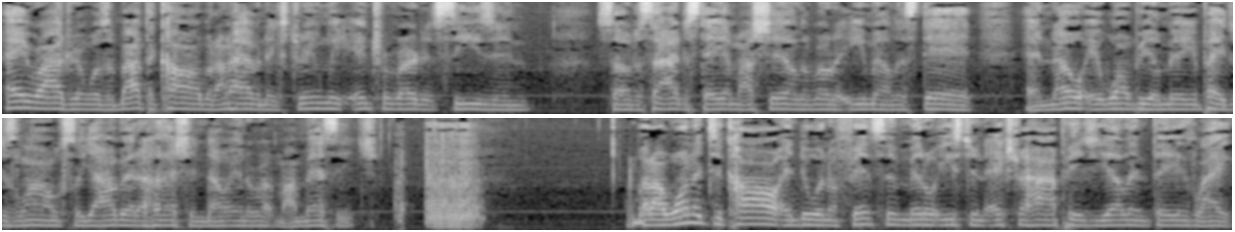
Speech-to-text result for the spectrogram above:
Hey, Roger, was about to call, but I'm having an extremely introverted season, so decided to stay in my shell and wrote an email instead. And no, it won't be a million pages long, so y'all better hush and don't interrupt my message. But I wanted to call and do an offensive Middle Eastern extra high pitched yelling things like,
